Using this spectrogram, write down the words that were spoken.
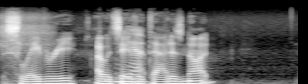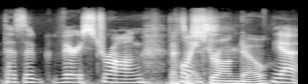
slavery, I would say Yeah. that that is not That's a very strong that's point. a strong no. Yeah.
